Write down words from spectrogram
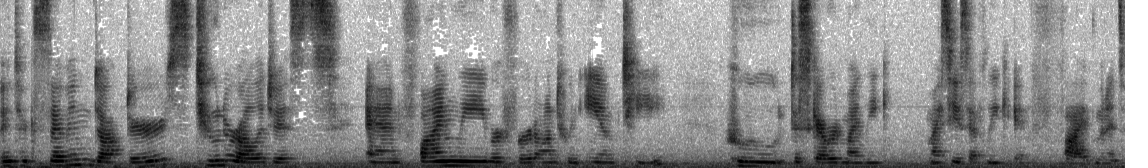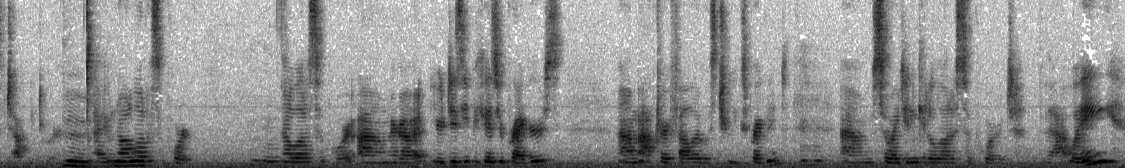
It took seven doctors, two neurologists, and finally referred on to an ENT who discovered my leak, my CSF leak in five minutes of talking to her. I, not a lot of support. Mhm. Not a lot of support. Um, I got you're dizzy because you're preggers. Um, after I fell, I was two weeks pregnant, Mhm. um, so I didn't get a lot of support that way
